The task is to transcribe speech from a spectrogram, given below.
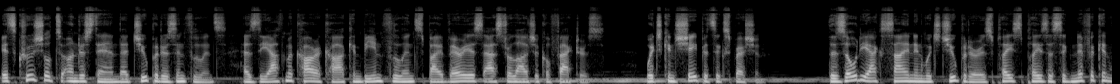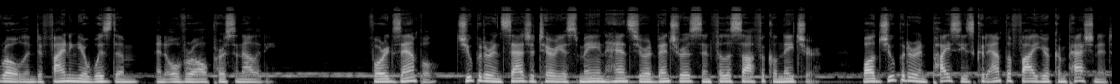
It's crucial to understand that Jupiter's influence as the Atmakaraka can be influenced by various astrological factors, which can shape its expression. The zodiac sign in which Jupiter is placed plays a significant role in defining your wisdom and overall personality. For example, Jupiter in Sagittarius may enhance your adventurous and philosophical nature, while Jupiter in Pisces could amplify your compassionate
